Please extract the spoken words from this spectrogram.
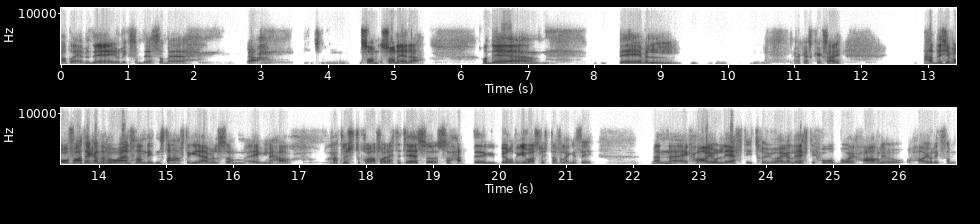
har drevet. Det er jo liksom det som er Ja. Sånn, sånn er det. Og det Det er vel Ja, hva skal jeg si? Hadde det ikke vært for at jeg hadde vært en sånn liten standhaftig jævel som egentlig har hatt lyst til å prøve å få dette til, så, så hadde, burde jeg jo ha slutta for lenge siden. Men eh, jeg har jo levd i tro, jeg har levd i håp, og jeg har jo, har jo liksom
